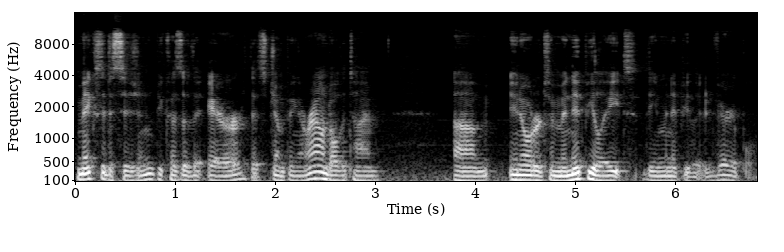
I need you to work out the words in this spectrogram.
makes a decision because of the error that's jumping around all the time um, in order to manipulate the manipulated variable.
